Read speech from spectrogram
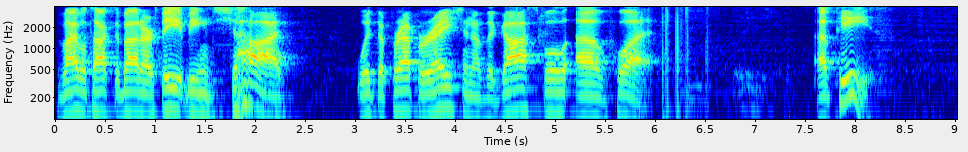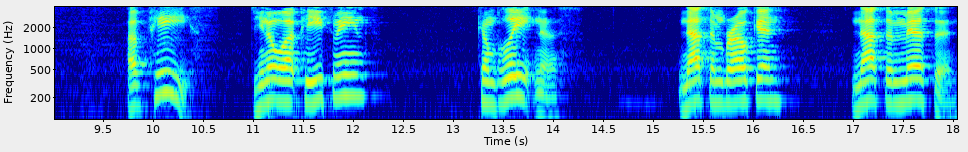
The Bible talks about our feet being shod with the preparation of the gospel of what? Of peace. Of peace. Do you know what peace means? Completeness. Nothing broken, nothing missing.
